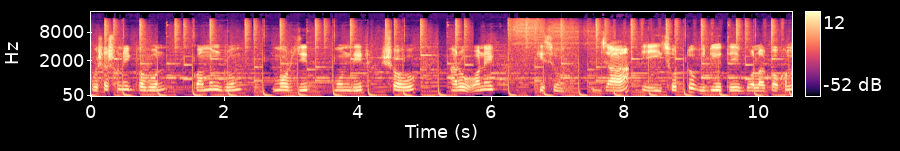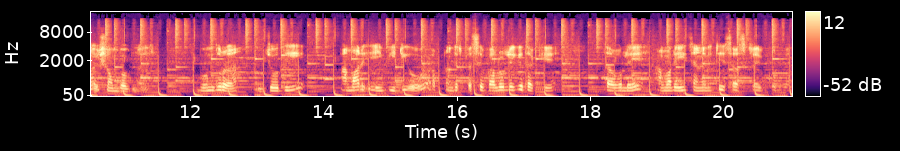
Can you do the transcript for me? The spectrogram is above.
প্রশাসনিক ভবন, কমন রুম, মসজিদ, মন্দির সহ আরও অনেক কিছু। যা এই ছোট্ট ভিডিওতে বলা কখনোই সম্ভব নয়। বন্ধুরা, যদি আমার এই ভিডিও আপনাদের কাছে ভালো লেগে থাকে, তাহলে আমার এই চ্যানেলটি সাবস্ক্রাইব করবেন।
